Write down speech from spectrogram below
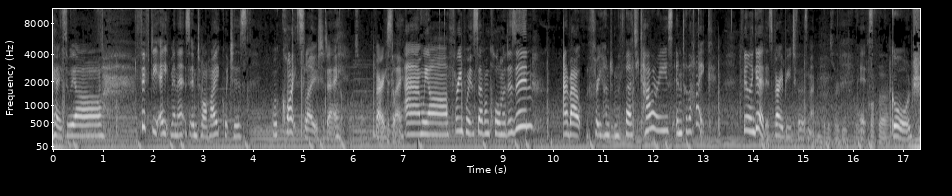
Okay, so we are 58 minutes into our hike, which is, we're quite slow today. Quite slow. Very slow. And we are 3.7 kilometers in. and about 330 calories into the hike. Feeling good. It's very beautiful, isn't it? It is very beautiful. It's Proper. gorge.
